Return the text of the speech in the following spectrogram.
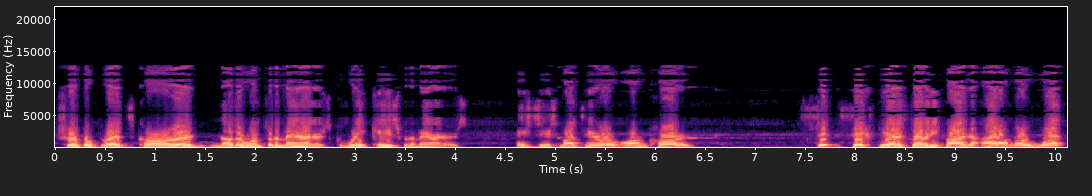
triple threads card. Another one for the Mariners. Great case for the Mariners. Jesus Montero on card. 60 out of 75. Now, I don't know what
